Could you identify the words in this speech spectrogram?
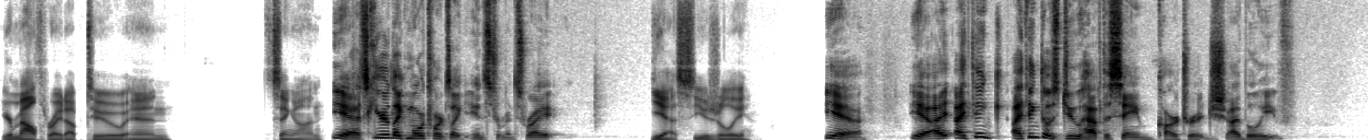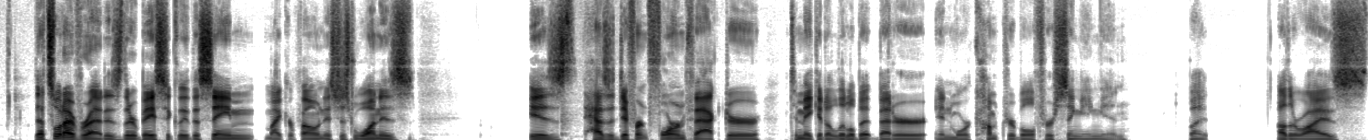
your mouth right up to and sing on. Yeah, it's geared like more towards like instruments, right? Yes, usually. Yeah. Yeah, I, I think I think those do have the same cartridge, I believe. That's what I've read is they're basically the same microphone. It's just one is is has a different form factor to make it a little bit better and more comfortable for singing in. But otherwise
